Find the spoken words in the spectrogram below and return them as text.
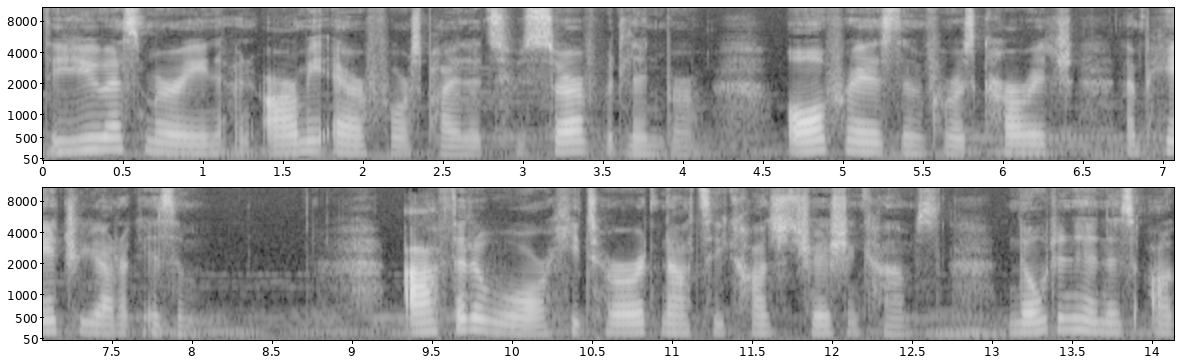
The U.S. Marine and Army Air Force pilots who served with Lindbergh all praised him for his courage and patriotism. After the war, he toured Nazi concentration camps, noting in his uh,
